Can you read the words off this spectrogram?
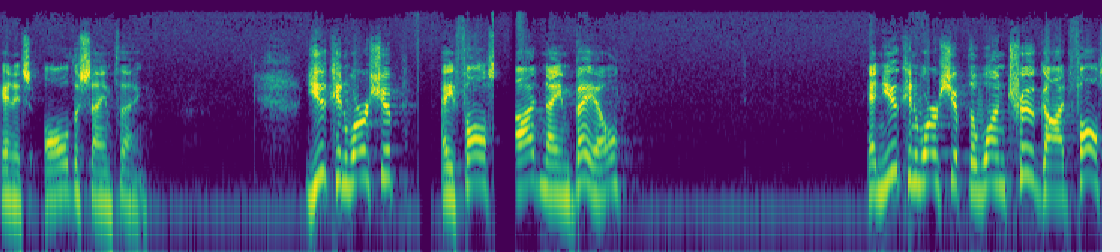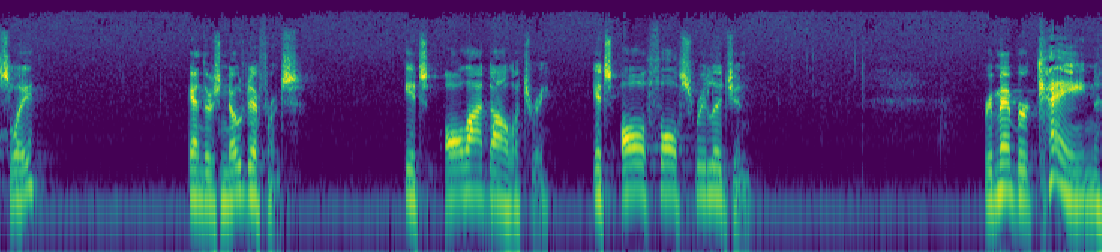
And it's all the same thing. You can worship a false god named Baal, and you can worship the one true God falsely, and there's no difference. It's all idolatry, it's all false religion. Remember, Cain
